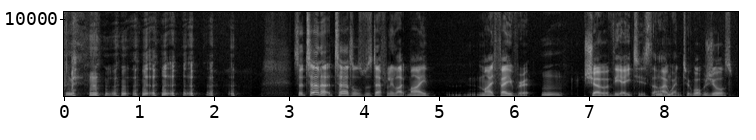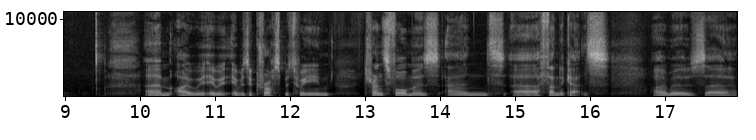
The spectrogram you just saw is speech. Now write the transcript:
so Turner Turtles was definitely like my my favorite show of the eighties that I went to. What was yours? Um, I w- it, w- it was a cross between Transformers and uh, Thundercats. I was uh,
